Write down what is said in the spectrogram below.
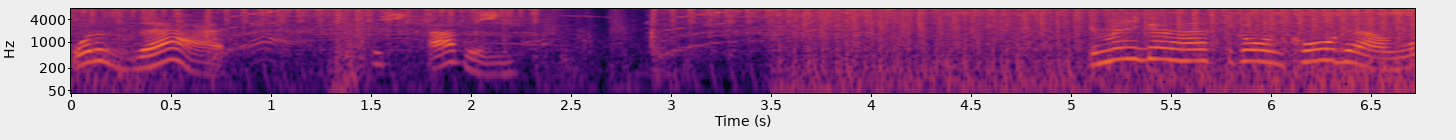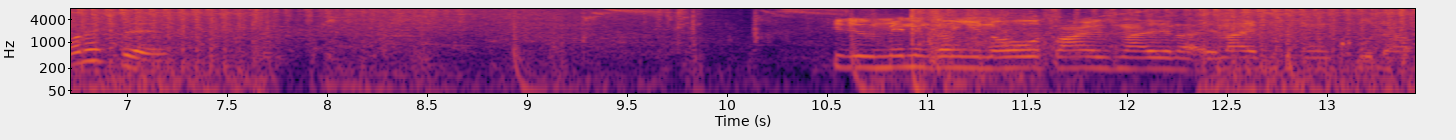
What is that? What just happened? Your minigun has to go on cooldown. What is this? He just minigun you the whole time. It's not, it's not, it's not even going cooldown.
